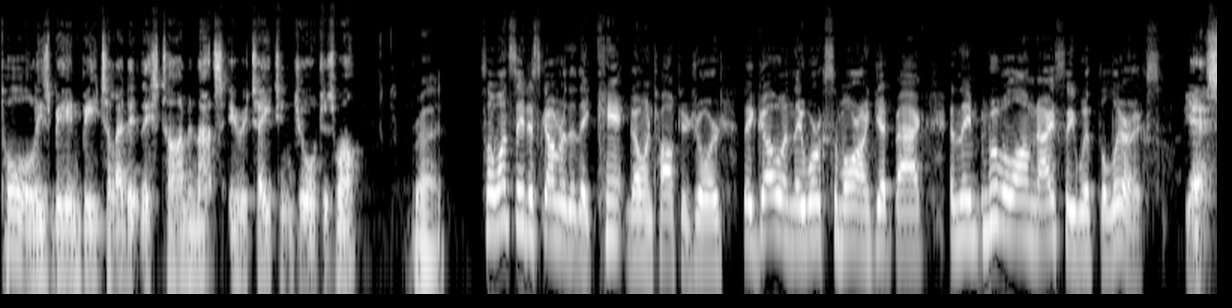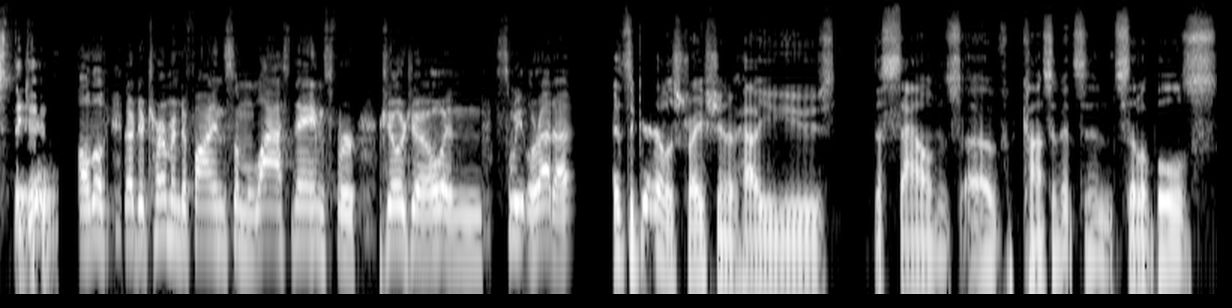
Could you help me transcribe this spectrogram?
Paul is being Beetle Ed at this time, and that's irritating George as well. Right. So once they discover that they can't go and talk to George, they go and they work some more on Get Back, and they move along nicely with the lyrics. Yes, they do. Although they're determined to find some last names for JoJo and Sweet Loretta. It's a good illustration of how you use the sounds of consonants and syllables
